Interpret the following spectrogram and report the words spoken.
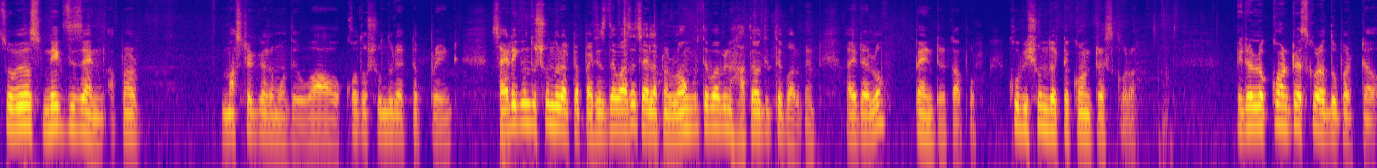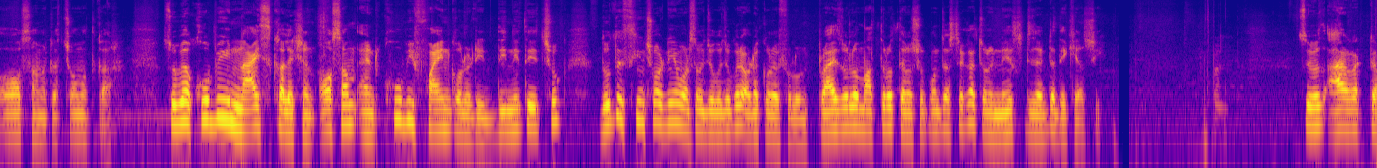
সো নেক্সট ডিজাইন আপনার মাস্টার্ড কালারের মধ্যে ওয়াও কত সুন্দর একটা প্রিন্ট সাইডে কিন্তু সুন্দর একটা প্যাকেজ দেওয়া আছে, চাইলে আপনার লং করতে পারবেন, হাতেও দিতে পারবেন। আর এটা হলো প্যান্টের কাপড়, খুবই সুন্দর একটা কন্ট্রাস্ট করা। এটা হলো কন্ট্রাস্ট করা দুপাট্টা। অসাম একটা চমৎকার। সো খুবই নাইস কালেকশন অসাম অ্যান্ড খুবই ফাইন কোয়ালিটির নিতে ইচ্ছুক দুটো স্ক্রিনশট নিয়ে আমার সঙ্গে যোগাযোগ করে অর্ডার করে ফেলুন। প্রাইস হলো মাত্র তেরোশো পঞ্চাশ টাকা চলে নেক্সট ডিজাইনটা দেখে আসি। সো আর একটা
